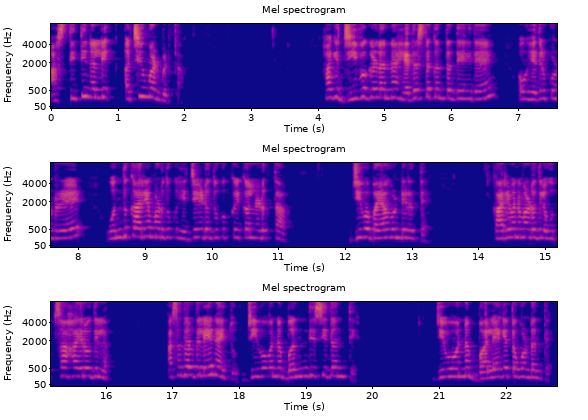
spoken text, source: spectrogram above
ಆ ಸ್ಥಿತಿನಲ್ಲಿ ಅಚೀವ್ ಮಾಡಿಬಿಡ್ತ. ಹಾಗೆ ಜೀವಗಳನ್ನ ಹೆದರ್ಸ್ತಕ್ಕಂಥದ್ದೇನಿದೆ ಅವು ಹೆದರ್ಕೊಂಡ್ರೆ ಒಂದು ಕಾರ್ಯ ಮಾಡೋದಕ್ಕೂ, ಹೆಜ್ಜೆ ಇಡೋದಕ್ಕೂ ಕೈಕಾಲು ನಡುಕ್ತಾ ಜೀವ ಭಯಗೊಂಡಿರುತ್ತೆ. ಕಾರ್ಯವನ್ನು ಮಾಡೋದಿಲ್ಲ, ಉತ್ಸಾಹ ಇರೋದಿಲ್ಲ. ಆ ಸಂದರ್ಭದಲ್ಲಿ ಏನಾಯಿತು? ಜೀವವನ್ನ ಬಂಧಿಸಿದಂತೆ, ಜೀವವನ್ನ ಬಲೆಗೆ ತಗೊಂಡಂತೆ.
